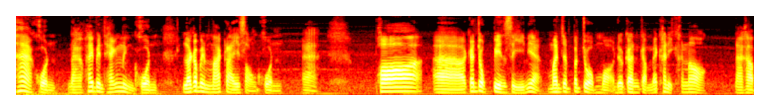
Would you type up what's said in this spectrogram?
5 คนนะครับให้เป็นแท้งหนึ่งคน แล้วก็เป็นม้าไกล 2 คนอ่าพออ่ากระจกเปลี่ยนสีเนี่ยมันจะประจวบเหมาะเดียวกันกับแมคานิกข้างนอกนะครับ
